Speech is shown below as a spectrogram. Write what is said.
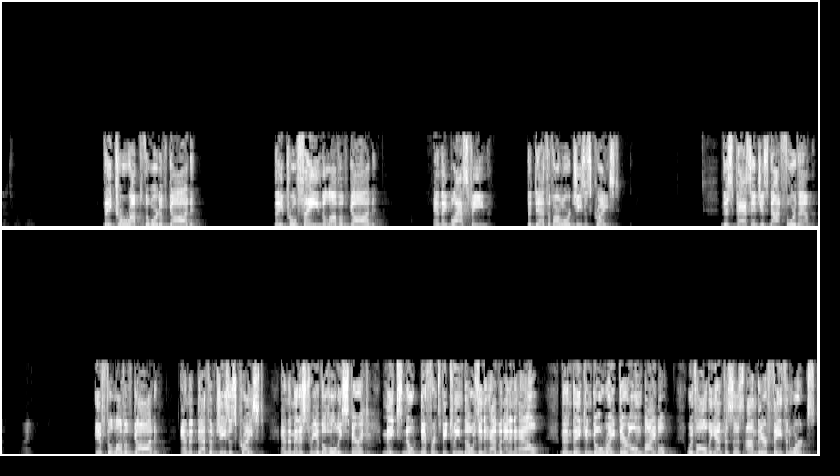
They corrupt the word of God they profane the love of God and they blaspheme the death of our Lord Jesus Christ. This passage is not for them. If the love of God and the death of Jesus Christ and the ministry of the Holy Spirit makes no difference between those in heaven and in hell, then they can go write their own Bible with all the emphasis on their faith and works.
